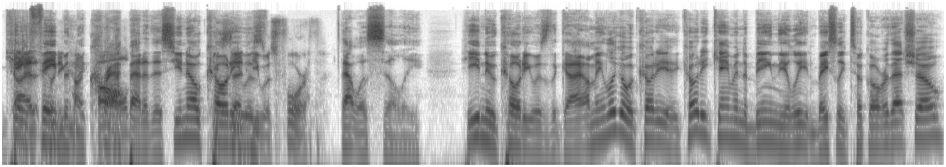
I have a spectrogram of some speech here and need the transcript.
guy that kayfabing Khan the crap out of this. You know, He Cody said was, he was fourth. that was silly. He knew Cody was the guy. I mean, look at what Cody. Cody came into being the elite and basically took over that show.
